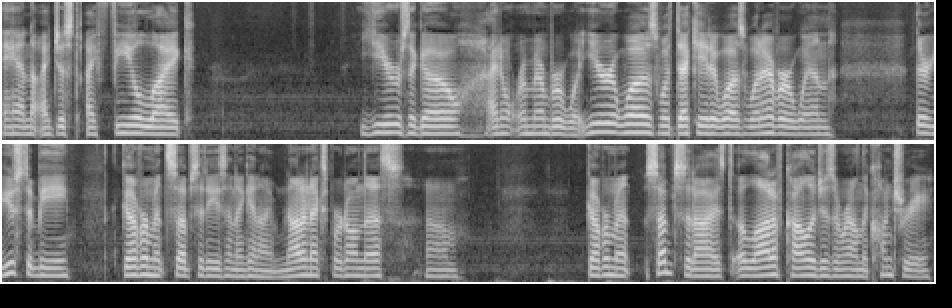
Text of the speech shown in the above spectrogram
And I just, I feel like years ago, I don't remember what year it was, what decade it was, whatever, when there used to be government subsidies. And again, I'm not an expert on this. Um, government subsidized a lot of colleges around the country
